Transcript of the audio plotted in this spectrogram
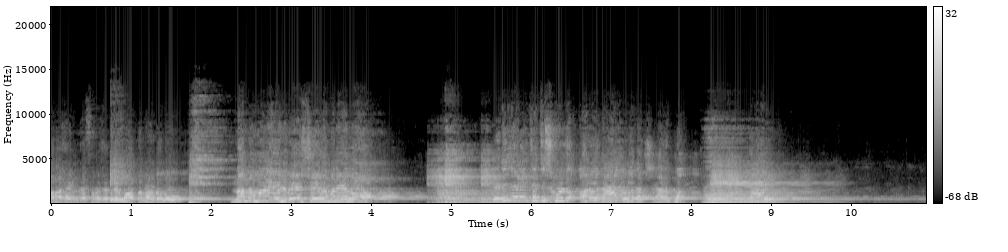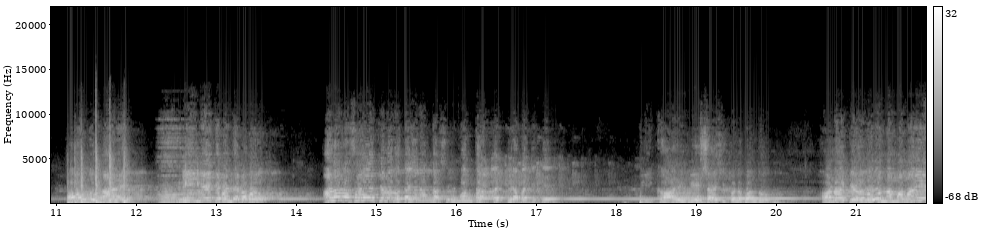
ಪರ ಹೆಂಗಸರ ಜೊತೆ ಮಾತನಾಡಲು ನಮ್ಮ ಮನೆಯನ್ನು ವೇಶ್ಯರ ಮನೆಯಲ್ಲ? ಎಡೆಯನೆ ಚರ್ಚಿಸಿಕೊಂಡು ಆರೋಗ್ಯ ಆಯವಾದ ಶರಪ. ತಾವು. ಹೌದು ನಾನೇ. ನೀನೇಕೆ ಬಂದೆ ಬಗಳು? ಹಣದ ಸಹಾಯ ಕೇಳಲು ದಯಾನಂದ ಶ್ರೀಮಂತ ಹತ್ತಿರ ಬಂದಿದ್ದೇನೆ. ಭಿಕಾರಿ ವೇಷ ಹಾಕಿಕೊಂಡು ಬಂದು, ಹಣ ಕೇಳಲು ನಮ್ಮ ಮನೆಯ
